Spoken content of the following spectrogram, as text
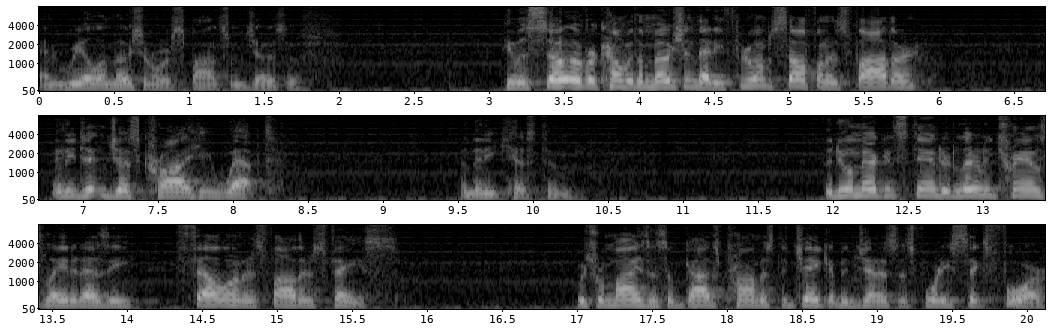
and real emotional response from Joseph. He was so overcome with emotion that he threw himself on his father, and he didn't just cry, he wept. And then he kissed him. The New American Standard literally translated as he fell on his father's face which reminds us of God's promise to Jacob in Genesis 46 4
